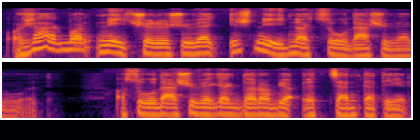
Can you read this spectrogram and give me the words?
A zsákban négy sörös üveg és négy nagy szódás üveg volt. A szódás üvegek darabja öt centet ér,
